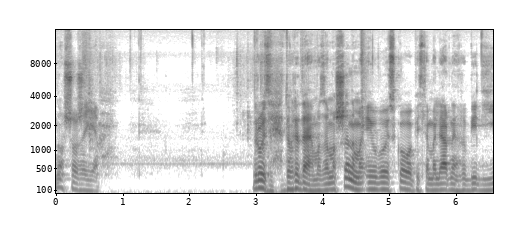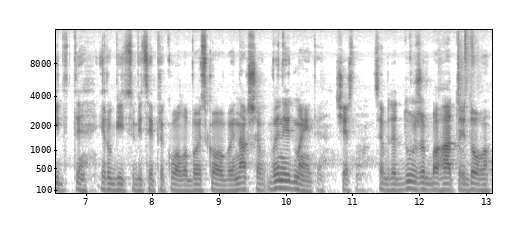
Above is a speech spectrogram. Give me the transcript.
Ну, що ж є. Друзі, доглядаємо за машинами і обов'язково після малярних робіт їдете і робіть собі цей прикол. Обов'язково, бо інакше ви не відмиєте. Чесно, це буде дуже багато і довго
